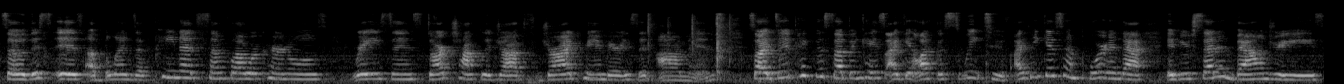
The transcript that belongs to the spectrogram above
So this is a blend of peanuts, sunflower kernels, raisins, dark chocolate drops, dried cranberries, and almonds. So I did pick this up in case I get like a sweet tooth. I think it's important that if you're setting boundaries,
